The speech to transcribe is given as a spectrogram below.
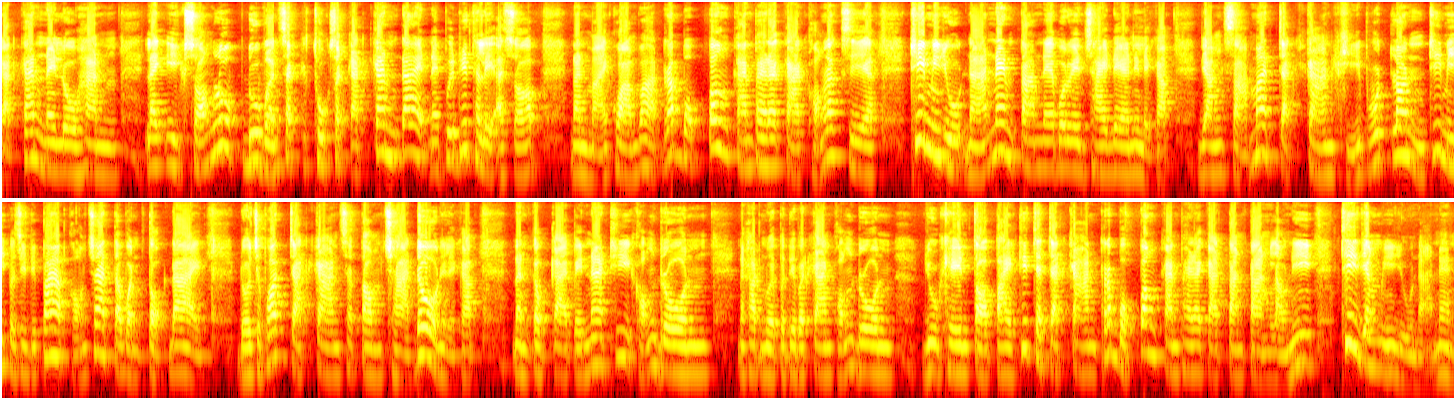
กัดกั้นในโลฮัน และอีก 2 ลูกดูเหมือนถูกสกัดกั้นได้ในพื้นที่ทะเลอาซอฟนั่นหมายความว่าระบบป้องกันภัยอากาศของรัสเซีย ที่มีอยู่หนาแน่นตามแนวบริเวณชายแดนนี่แหละครับยังสามารถจัดการขีปวุธล่อนที่มีประสิทธิภาพของชาติตะวันตกได้ โดยเฉพาะจัดการสตอมชาโดนี่แหละครับนั่นก็กลายเป็นหน้าที่ของโดรนนะครับหน่วยปฏิบัติการของโดรนยูเครนต่อไปที่จะจัดการระบบป้องกันภัยอากาศต่างๆ เหล่านี้ที่ยังมีอยู่หนาแน่น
